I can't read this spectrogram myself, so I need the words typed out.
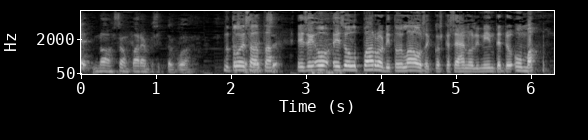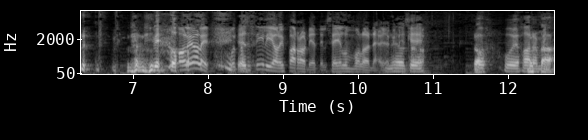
no, se on parempi sitten kuin... No toisaalta, se, se... Ei, se ole, ei se ollut parodi toi lause, koska sehän oli Nintendo oma no niin. Oli, oli, mutta Et... se tili oli parodia, eli se ei ollut Molyneux, joka no, okay. No, oh, voi harmi. Mutta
